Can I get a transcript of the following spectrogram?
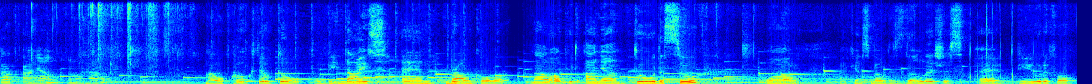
Cut onion on half. I will cook till to will be nice and brown color. Now I'll put onion to the soup. Wow, I can smell this delicious, eh, beautiful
